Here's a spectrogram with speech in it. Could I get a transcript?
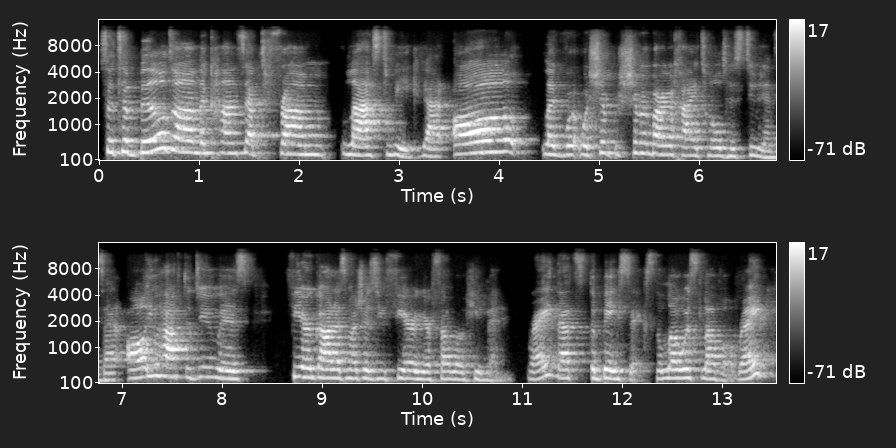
so to build on the concept from last week that all like what, what Shimon Bar Yochai told his students that all you have to do is fear God as much as you fear your fellow human, right? That's the basics, the lowest level, right?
